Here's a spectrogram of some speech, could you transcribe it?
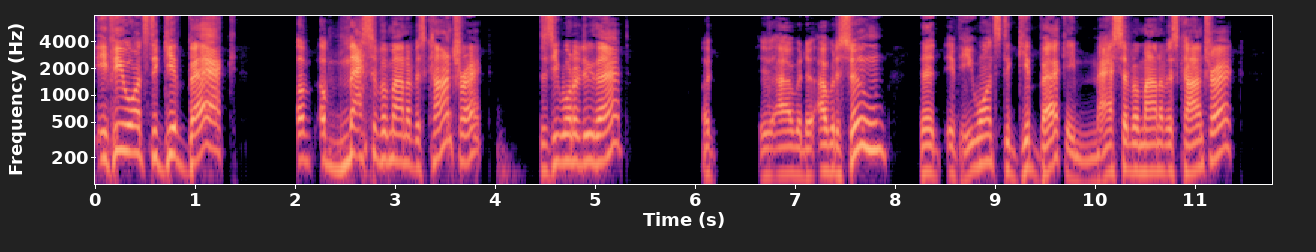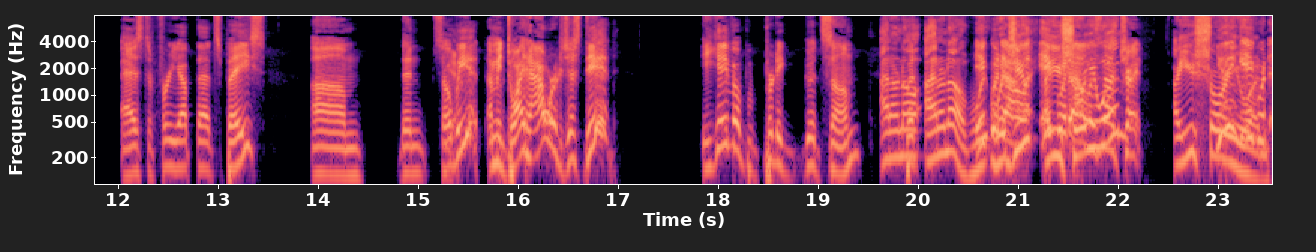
if he wants to give back a, a massive amount of his contract. Does he want to do that? Like, I would I would assume that if he wants to give back a massive amount of his contract as to free up that space, um, then so yeah. be it. I mean, Dwight Howard just did. He gave up a pretty good sum. I don't know. I don't know. Would, would you? Are you sure you would? Are you sure you, you would?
